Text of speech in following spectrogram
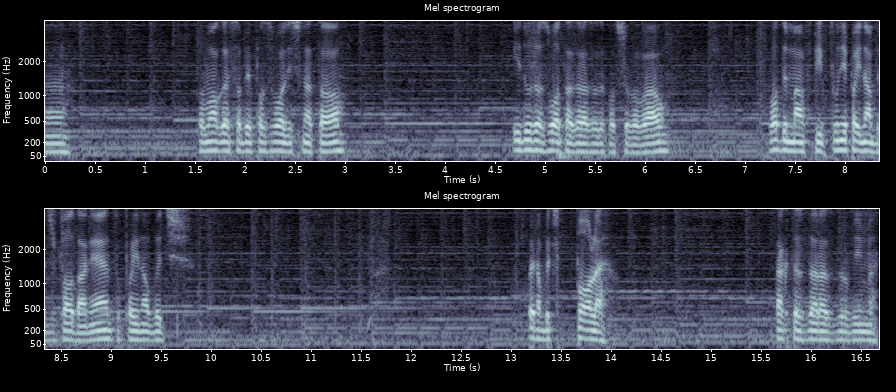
E, to mogę sobie pozwolić na to. I dużo złota zaraz będę potrzebował. Wody mam w pip. Tu nie powinna być woda, nie? Tu powinno być... Powinno być pole. Tak też zaraz zrobimy.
